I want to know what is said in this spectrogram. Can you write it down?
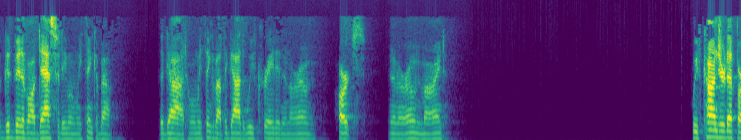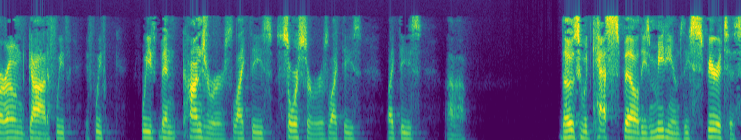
a good bit of audacity when we think about the God, when we think about the God that we've created in our own hearts and in our own mind. We've conjured up our own God, if we've, if we've, we've been conjurers like these sorcerers, like these, like these, uh, those who would cast spell, these mediums, these spiritists,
